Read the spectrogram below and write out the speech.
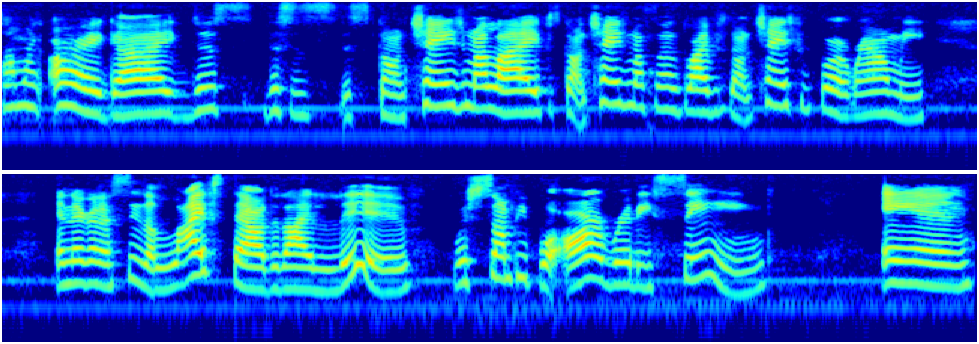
So I'm like, all right, God, this, this is, this is to change my life. It's to change my son's life. It's to change people around me, and they're to see the lifestyle that I live which some people are already seeing and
